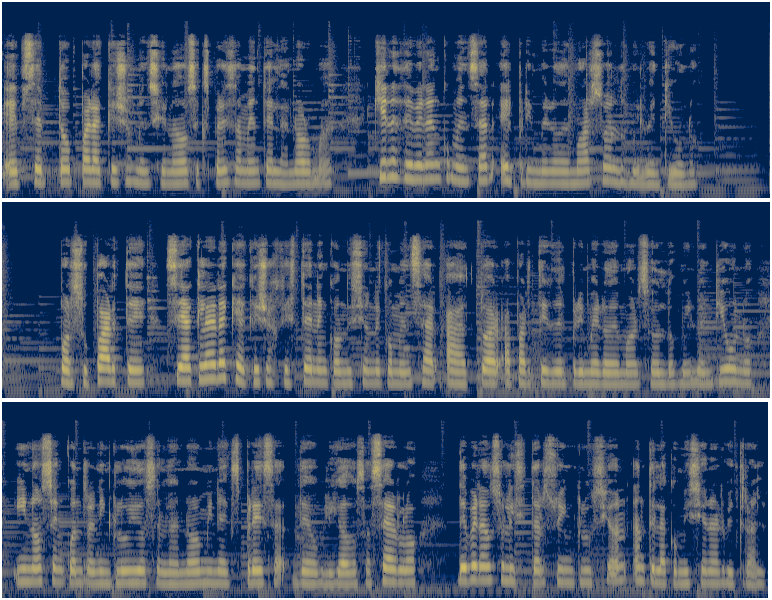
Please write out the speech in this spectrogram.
excepto para aquellos mencionados expresamente en la norma, quienes deberán comenzar el 1 de marzo del 2021. Por su parte, se aclara que aquellos que estén en condición de comenzar a actuar a partir del 1 de marzo del 2021 y no se encuentran incluidos en la nómina expresa de obligados a hacerlo, deberán solicitar su inclusión ante la comisión arbitral.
